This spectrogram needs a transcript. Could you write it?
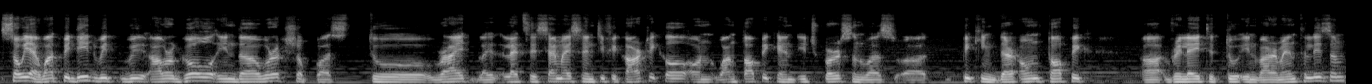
So yeah, what we did with, with our goal in the workshop was to write like let's say semi-scientific article on one topic and each person was uh, picking their own topic uh, related to environmentalism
